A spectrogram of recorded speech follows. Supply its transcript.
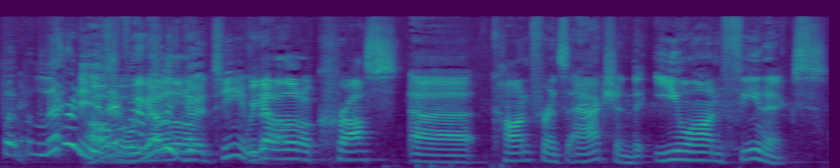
But, but Liberty Oh, is but a we got really a little good team. We got a little cross uh, conference action. The Elon Phoenix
